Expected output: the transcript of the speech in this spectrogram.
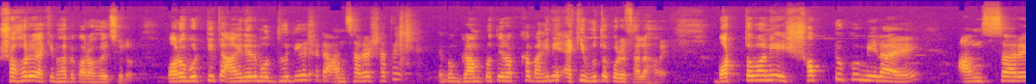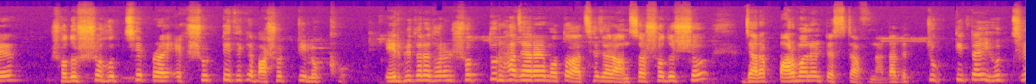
শহরেও একইভাবে করা হয়েছিল। পরবর্তীতে আইনের মধ্য দিয়ে সেটা আনসারের সাথে এবং গ্রাম প্রতিরক্ষা বাহিনী একীভূত করে ফেলা হয়। বর্তমানে এই সবটুকু মিলায়ে আনসারের সদস্য হচ্ছে প্রায় একষট্টি থেকে বাষট্টি লক্ষ। এর ভিতরে ধরেন সত্তর হাজারের মতো আছে যারা আনসার সদস্য, যারা পার্মানেন্ট স্টাফ না। তাদের চুক্তিটাই হচ্ছে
